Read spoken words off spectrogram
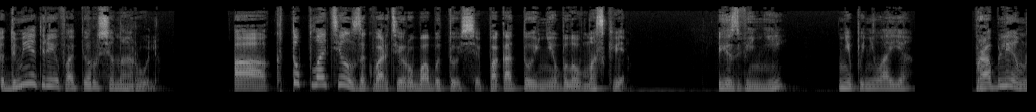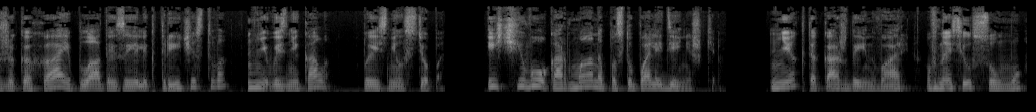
Дмитриев оперся на руль. «А кто платил за квартиру бабы Тоси, пока той не было в Москве?» «Извини», — не поняла я. «Проблем ЖКХ и платы за электричество не возникало», — пояснил Степа. «Из чего кармана поступали денежки? Некто каждый январь вносил сумму,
